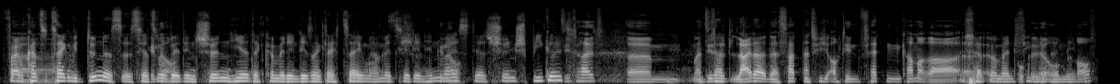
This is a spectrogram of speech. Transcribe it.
vor allem kannst du Äh, zeigen, wie dünn es ist. Jetzt, genau. wo wir den schönen hier, dann können wir den Lesern gleich zeigen. Wir Oh, haben jetzt hier ist den schön, Hinweis, der ist schön Man spiegelt. sieht halt, ähm, man sieht halt leider, das hat natürlich auch den fetten Kamera Ich halte mal meinen äh, Finger da oben daneben. drauf.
